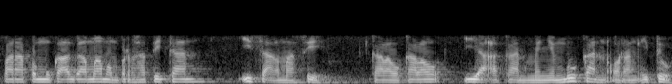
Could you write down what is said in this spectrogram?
Para pemuka agama memperhatikan Isa Al-Masih kalau-kalau ia akan menyembuhkan orang itu.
